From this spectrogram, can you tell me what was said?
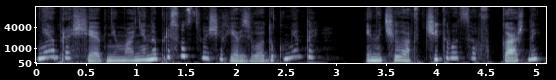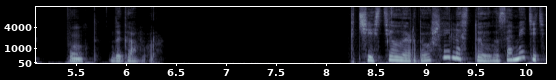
Не обращая внимания на присутствующих, я взяла документы и начала вчитываться в каждый пункт договора. К чести Лэрда Ошейли стоило заметить,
